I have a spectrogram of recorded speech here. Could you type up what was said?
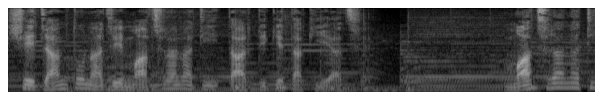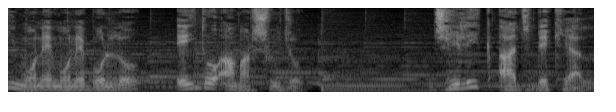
সে জানত না যে মাছরাঙাটি তার দিকে তাকিয়ে আছে। মাছরাঙাটি মনে মনে বলল, এই তো আমার সুযোগ। ঝিলিক আজ বেখেয়াল।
